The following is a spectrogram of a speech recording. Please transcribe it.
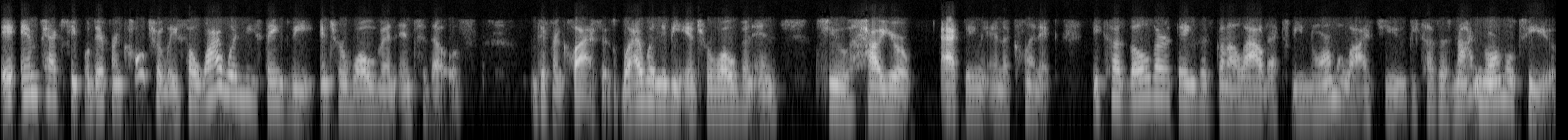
it impacts people different culturally. So why wouldn't these things be interwoven into those different classes? Why wouldn't it be interwoven into how you're acting in a clinic because those are things that's going to allow that to be normalized to you because it's not normal to you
